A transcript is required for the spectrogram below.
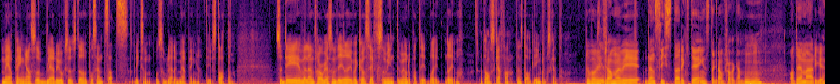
mer pengar så blir det ju också större procentsats liksom, och så blir det mer pengar till staten. Så det är väl en fråga som vi driver KSF som inte moderpartiet driver. Att avskaffa den statliga inkomstskatten. Då var vi framme vid den sista riktiga Instagram-frågan. Mm. Och den är ju,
